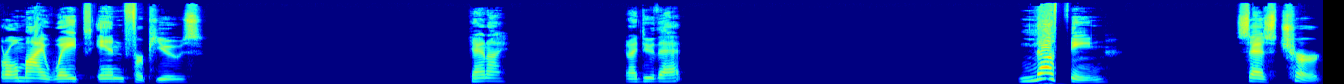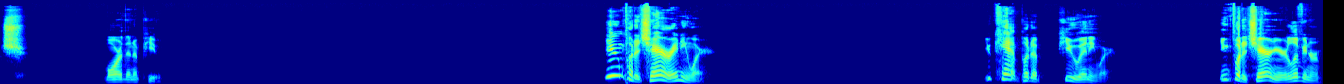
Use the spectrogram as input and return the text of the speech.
throw my weight in for pews? Can I? Can I do that? Nothing says church more than a pew. You can put a chair anywhere. Can't put a pew anywhere. You can put a chair in your living room.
